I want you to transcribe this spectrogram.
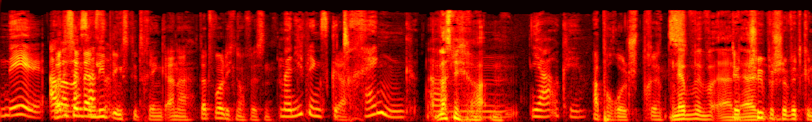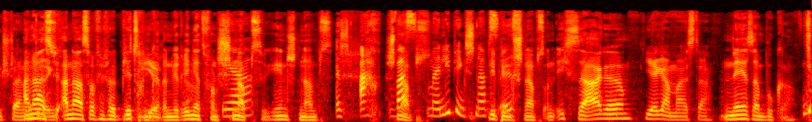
nee. Aber was ist denn dein Lieblingsgetränk, Anna? Das wollte ich noch wissen. Mein Lieblingsgetränk. Lass mich ähm, raten. Ja, okay. Aperol Spritz. Ja, äh, der äh, typische Wittgensteiner Anna ist. Anna ist auf jeden Fall Biertrinkerin. Wir reden jetzt von Ja. Schnaps. Wir gehen Schnaps. Ach, Schnaps. was mein Lieblingsschnaps Lieblingsschnaps. Und ich sage, Jägermeister. nee, Sambuka. ist?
